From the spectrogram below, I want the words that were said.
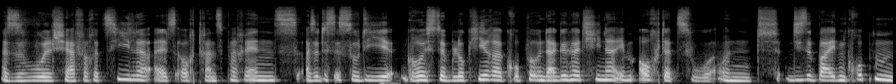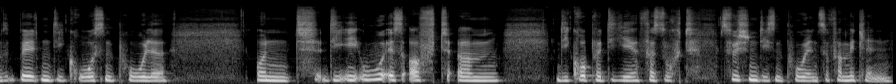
also sowohl schärfere Ziele als auch Transparenz. Also das ist so die größte Blockierergruppe und da gehört China eben auch dazu. Und diese beiden Gruppen bilden die großen Pole. Und die EU ist oft ähm, die Gruppe, die versucht, zwischen diesen Polen zu vermitteln.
